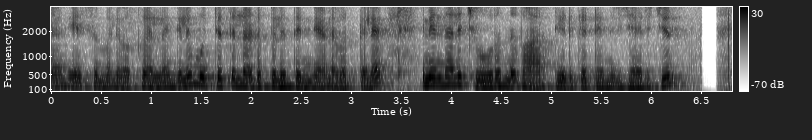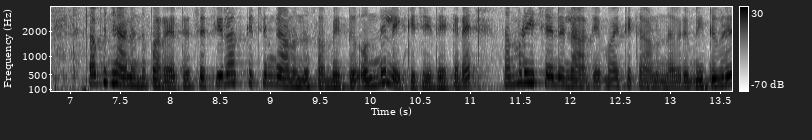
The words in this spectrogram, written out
ഞാൻ ഗ്യാസ് മേലെ വെക്കും. അല്ലെങ്കിൽ മുറ്റത്തുള്ള അടുപ്പിൽ തന്നെയാണ് വെക്കൽ ഇനി എന്തായാലും ചോറൊന്ന് വാർത്തിയെടുക്കട്ടെ എന്ന് വിചാരിച്ചു. അപ്പോൾ ഞാനൊന്ന് പറയട്ടെ. സെഫീറാസ് കിച്ചൻ കാണുന്ന സമയത്ത് ഒന്ന് ലൈക്ക് ചെയ്തേക്കണേ. നമ്മുടെ ഈ ചാനൽ ആദ്യമായിട്ട് കാണുന്നവരും ഇതുവരെ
